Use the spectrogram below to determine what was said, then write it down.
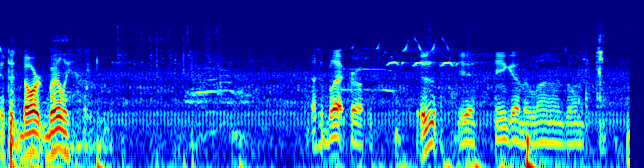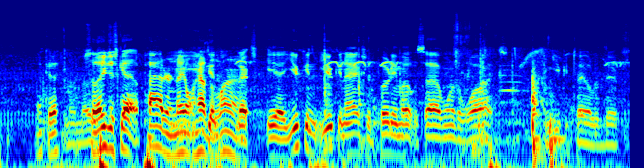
Got that dark belly. That's a black crappie. Is it? Yeah, he ain't got no lines on him. Okay. So they just got a pattern. They don't You have the can- lines. Yeah, you can you can actually put him up beside one of the whites, and you can tell the difference.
